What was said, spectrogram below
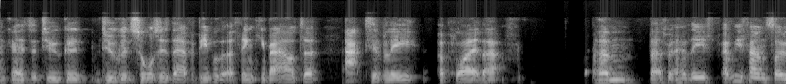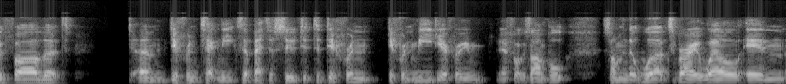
Okay, so two good two good sources there for people that are thinking about how to actively apply that. Um, that's what have they have you found so far that um, different techniques are better suited to different different media? For you know, for example, something that works very well in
